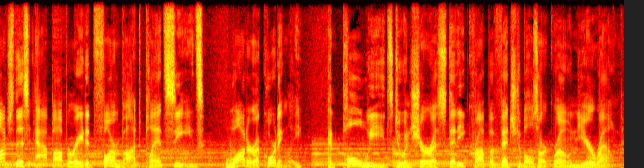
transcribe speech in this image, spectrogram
Watch this app-operated farm bot plant seeds, water accordingly, and pull weeds to ensure a steady crop of vegetables are grown year-round.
